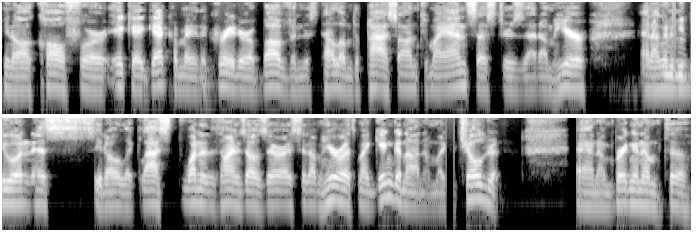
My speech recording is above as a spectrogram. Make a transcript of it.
you know, I'll call for Ike Gekame, the creator above, and just tell them to pass on to my ancestors that I'm here and I'm going to mm-hmm. be doing this. You know, like last one of the times I was there, I said, I'm here with my Ginganan and my children, and I'm bringing them to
